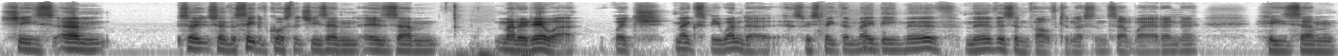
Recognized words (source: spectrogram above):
She's um, so so the seat, of course, that she's in is um, Manurewa, which makes me wonder as we speak that maybe Merv Merv is involved in this in some way. I don't know. He's um,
